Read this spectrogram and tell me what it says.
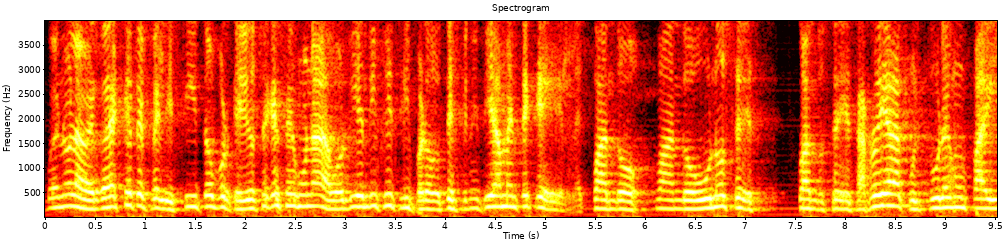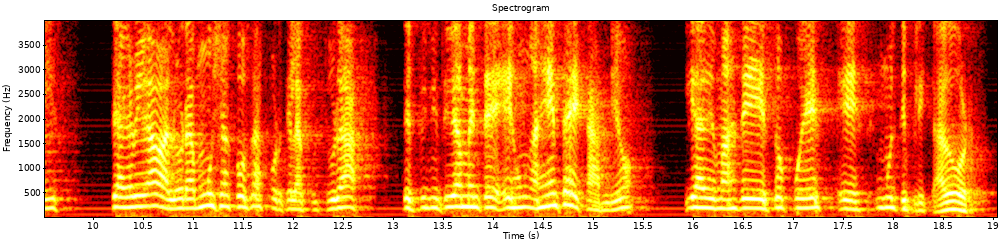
Bueno, la verdad es que te felicito porque yo sé que esa es una labor bien difícil, pero definitivamente que cuando, cuando uno se, cuando se desarrolla la cultura en un país, se agrega valor a muchas cosas porque la cultura definitivamente es un agente de cambio y además de eso, pues es multiplicador.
